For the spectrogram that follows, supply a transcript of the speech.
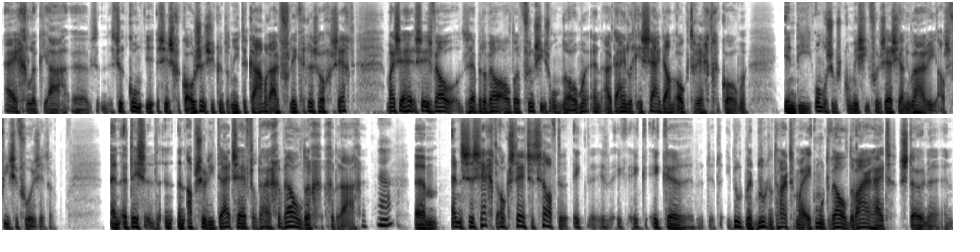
eigenlijk, ja, eh, ze, kon, ze is gekozen, dus je kunt er niet de Kamer uitflikkeren, zo gezegd. Maar ze, ze, is wel, ze hebben er wel al de functies ontnomen. En uiteindelijk is zij dan ook terechtgekomen in die onderzoekscommissie voor 6 januari als vicevoorzitter. En het is een, een absurditeit. Ze heeft er daar geweldig gedragen. Ja. Ehm, en ze zegt ook steeds hetzelfde. Ik, ik, ik, ik, eh, dit- ik doe het met bloedend hart, maar ik moet wel de waarheid steunen. En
